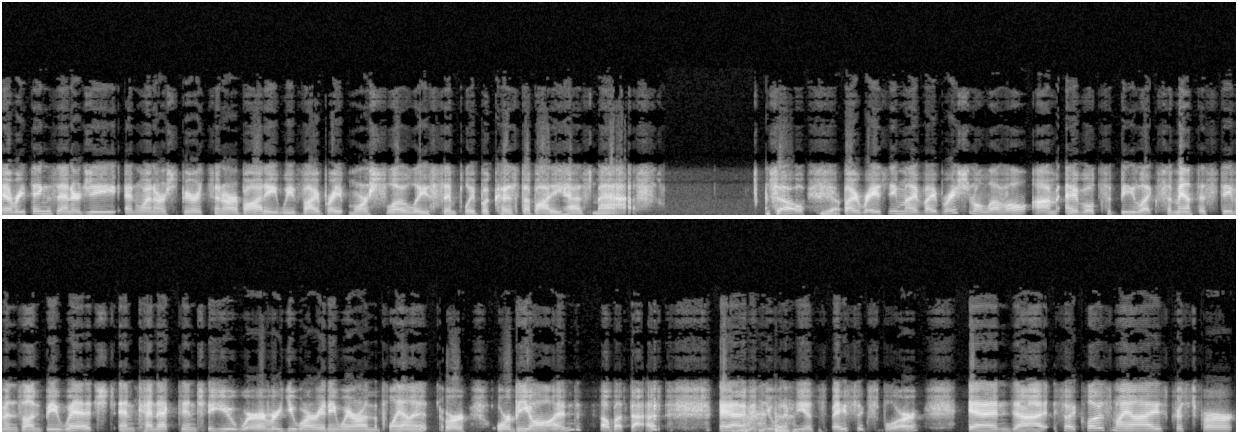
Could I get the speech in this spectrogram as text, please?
everything's energy. And when our spirit's in our body, we vibrate more slowly simply because the body has mass. So yeah. by raising my vibrational level, I'm able to be like Samantha Stephens on Bewitched and connect into you wherever you are anywhere on the planet or or beyond. How about that? And if you want to be a space explorer. And uh, so I close my eyes, Christopher.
